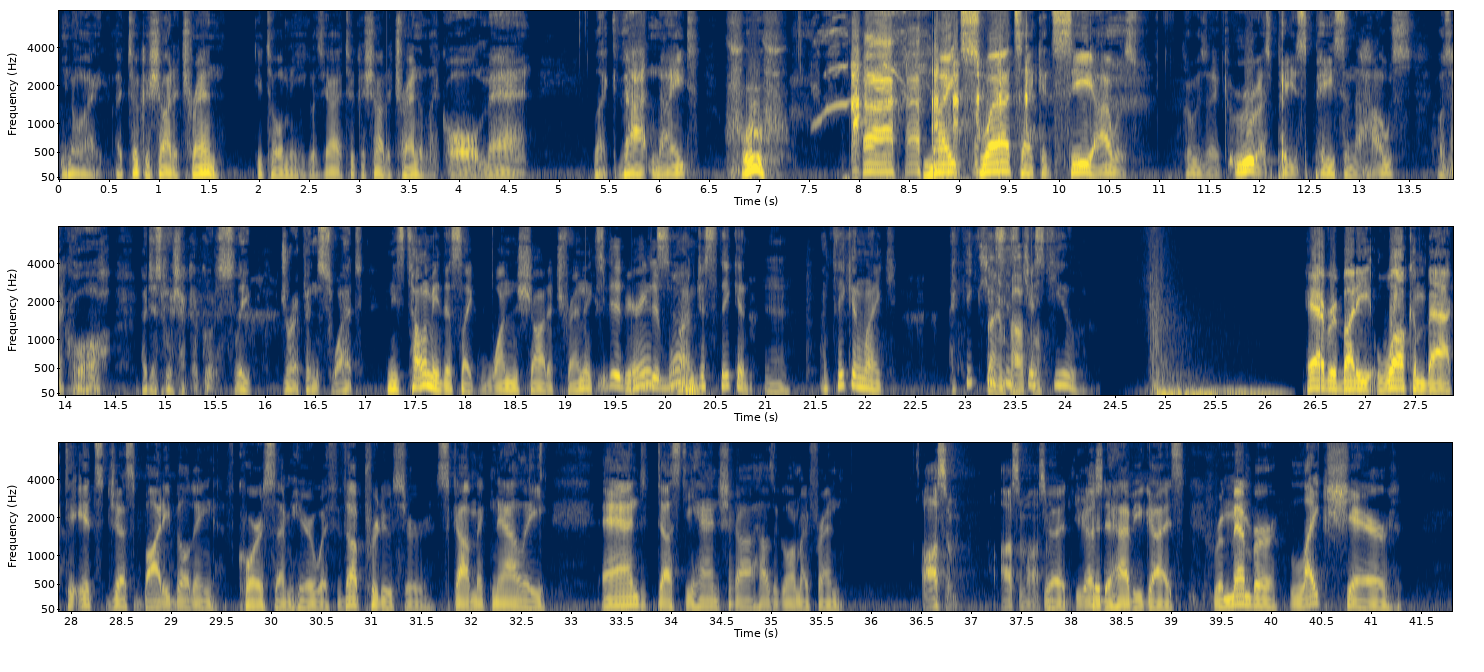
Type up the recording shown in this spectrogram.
you know, I, I took a shot at Tren. He told me, he goes, yeah, I took a shot at Tren. I'm like, oh man, like that night, whew, night sweats. I could see I was, I was like, ooh, I was pace, pacing the house. I was like, oh, I just wish I could go to sleep, dripping sweat. And he's telling me this like one shot of Tren did- you experience. did and I'm just thinking, Yeah. I'm thinking like, I think not this is impossible. just you. Hey everybody, welcome back to It's Just Bodybuilding. Of course, I'm here with the producer, Scott McNally, and Dusty Hanshaw. How's it going, my friend? Awesome. Awesome. Awesome. Good. You guys? Good to have you guys. Remember, like, share,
